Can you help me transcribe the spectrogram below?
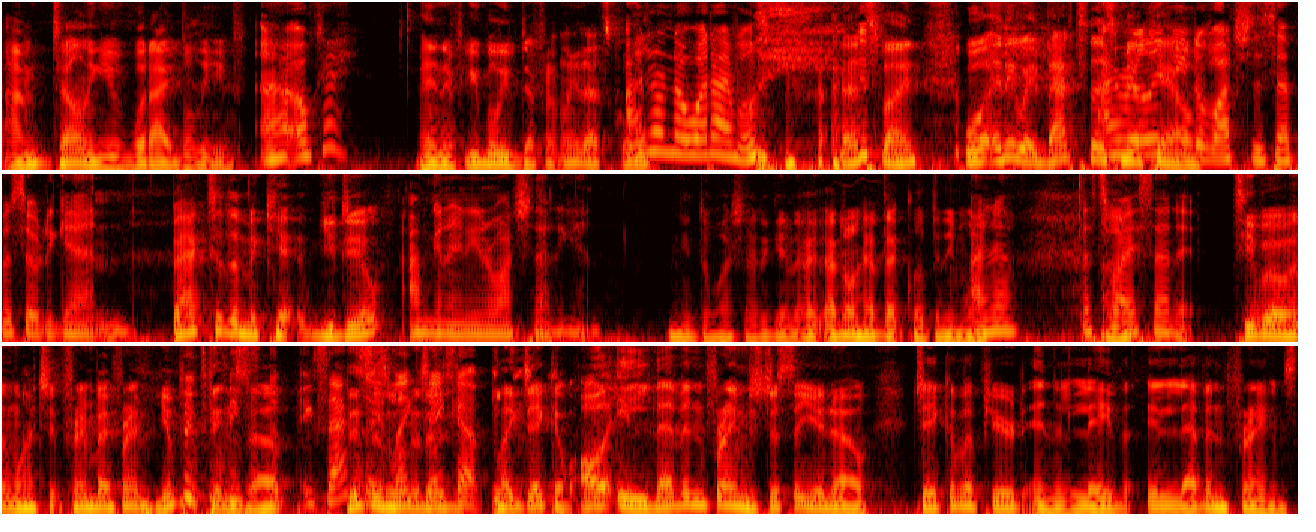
I'm telling you what I believe, Uh, okay. and if you believe differently, that's cool. I don't know what I believe. that's fine. Well, anyway, back to this I really Mikhail. need to watch this episode again. back to the Mikhail. You do I'm gonna need to watch that again. You need to watch that again. I, I don't have that clip anymore. I know. That's why Uh, I said it. TiVo and watch it frame by frame. You pick things up. Exactly, This is like one of those, Jacob. like Jacob. All eleven frames, just so you know. Jacob appeared in 11 frames.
